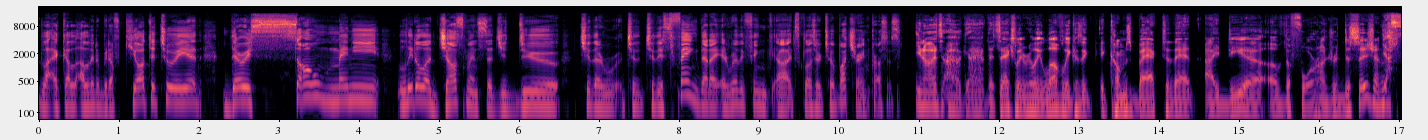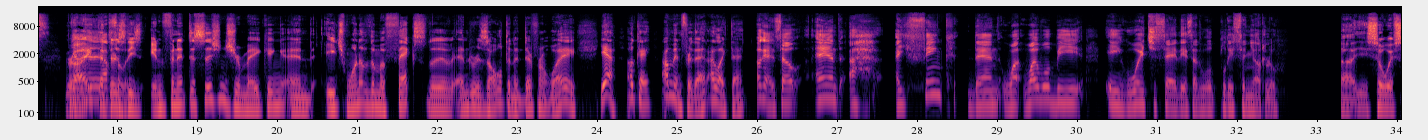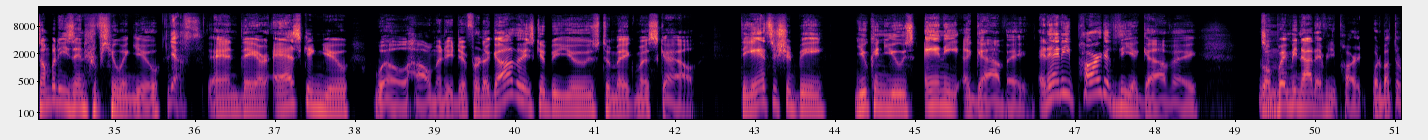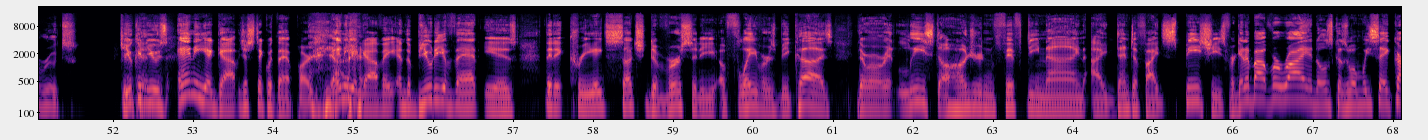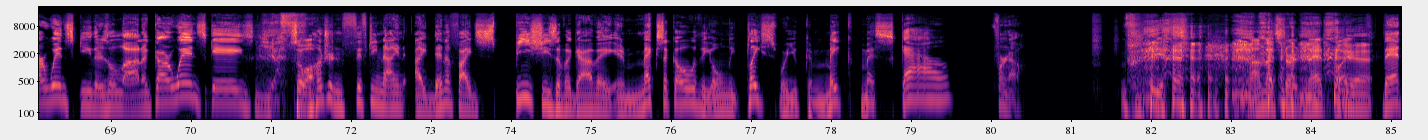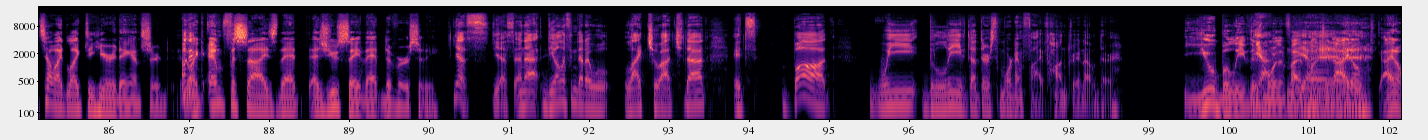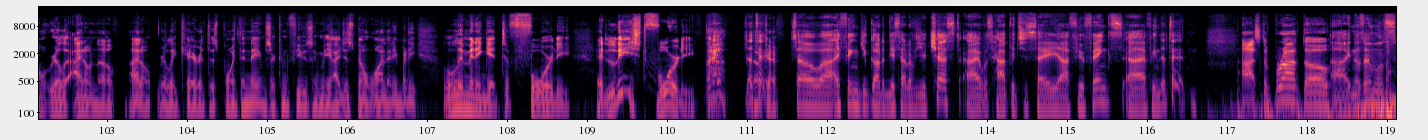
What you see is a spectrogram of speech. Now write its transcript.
like a, a little bit of quiote to it. There is so many little adjustments that you do to the to to this thing that I really think uh, it's closer to a butchering process. You know, that's oh god, that's actually really lovely because it, it comes back to that idea of the 400 decisions. Yes. Right? yeah, yeah, that there's these infinite decisions you're making, and each one of them affects the end result in a different way. Yeah. Okay. I'm in for that. I like that. Okay, so and uh, I think then what what will be a way to say this that will please Senor Lou? Uh, so if somebody's interviewing you Yes. and they are asking you, well, how many different agaves could be used to make mezcal? The answer should be you can use any agave and any part of the agave. Well, maybe not every part. What about the roots? You can use any agave, just stick with that part. Yeah. Any agave. And the beauty of that is that it creates such diversity of flavors because there are at least 159 identified species. Forget about varietals because when we say Karwinski, there's a lot of Karwinskis. Yes. So 159 identified species of agave in Mexico, the only place where you can make mezcal. for now. I'm not starting that fight. Yeah. That's how I'd like to hear it answered. Okay. Like emphasize that, as you say, that diversity. Yes, yes. And I, the only thing that I will like to add to that, it's but we believe that there's more than 500 out there. You believe there's Yeah. more than Yeah, 500. yeah, I don't. I don't really. I don't know. I don't really care at this point. The names are confusing me. I just don't want anybody limiting it to 40. At least 40. Okay, that's Okay. it. So uh, I think you got this out of your chest. I was happy to say a few things. Uh, I think that's it. Hasta pronto. Ahí nos vemos.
